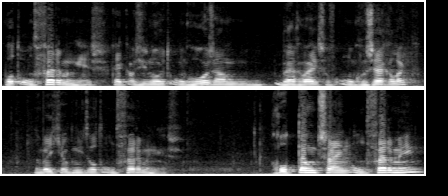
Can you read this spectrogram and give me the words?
wat ontferming is. Kijk, als je nooit ongehoorzaam bent geweest of ongezeggelijk, dan weet je ook niet wat ontferming is. God toont zijn ontferming,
